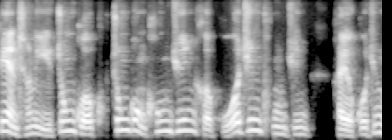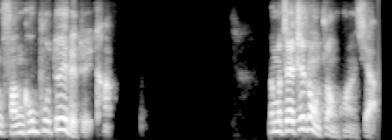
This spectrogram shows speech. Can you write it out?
变成了以中国中共空军和国军空军还有国军防空部队的对抗。那么在这种状况下，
